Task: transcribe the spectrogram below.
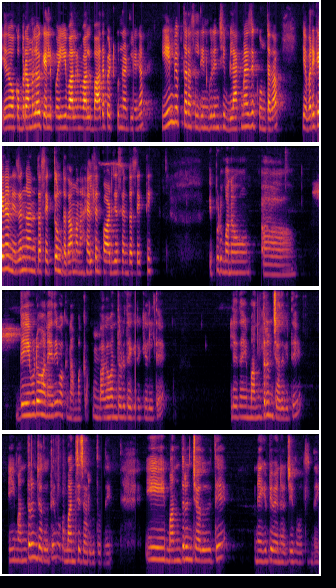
ఏదో ఒక భ్రమలోకి వెళ్ళిపోయి వాళ్ళని వాళ్ళు బాధ పెట్టుకున్నట్లేగా ఏం చెప్తారు అసలు దీని గురించి? బ్లాక్ మ్యాజిక్ ఉంటుందా? ఎవరికైనా నిజంగా అంత శక్తి ఉంటుందా? మన హెల్త్ని పాడు చేసేంత శక్తి? ఇప్పుడు మనం దేవుడు అనేది ఒక నమ్మకం. మ్మ్. భగవంతుడి దగ్గరికి వెళ్తే లేదా ఈ మంత్రం చదివితే ఈ మంత్రం చదివితే ఒక మంచి జరుగుతుంది. ఈ మంత్రం చదివితే నెగిటివ్ ఎనర్జీ పోతుంది.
